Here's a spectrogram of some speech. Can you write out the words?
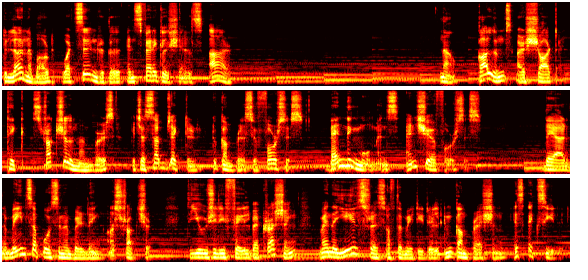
to learn about what cylindrical and spherical shells are. Now, columns are short, thick structural members which are subjected to compressive forces, bending moments, and shear forces. They are the main supports in a building or structure. They usually fail by crushing when the yield stress of the material in compression is exceeded.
